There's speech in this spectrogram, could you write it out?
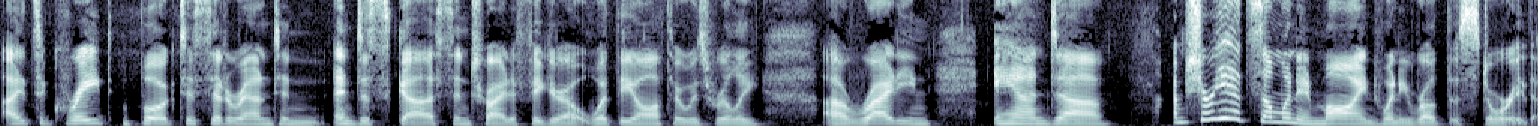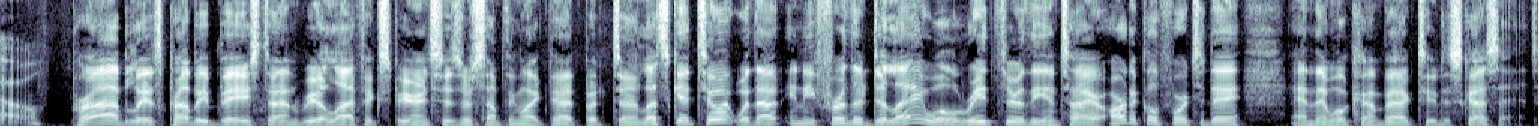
Uh, it's a great book to sit around and, and discuss and try to figure out what the author was really uh, writing. And uh, I'm sure he had someone in mind when he wrote this story, though. Probably. It's probably based on real life experiences or something like that. But uh, let's get to it without any further delay. We'll read through the entire article for today and then we'll come back to discuss it.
